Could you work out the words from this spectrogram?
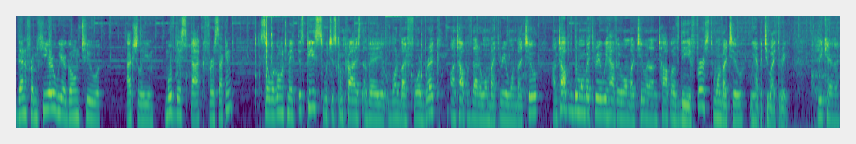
Then from here we are going to actually move this back for a second. So we're going to make this piece, which is comprised of a 1x4 brick. On top of that, a 1x3, a 1x2. On top of the 1x3, we have a 1x2, and on top of the first 1x2, we have a 2x3. We can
